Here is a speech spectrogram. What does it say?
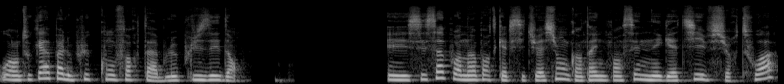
ou en tout cas pas le plus confortable, le plus aidant. Et c'est ça pour n'importe quelle situation, quand tu as une pensée négative sur toi,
